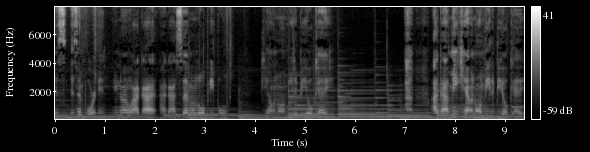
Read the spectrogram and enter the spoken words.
it's it's important. You know, I got I got seven little people counting on me to be okay. I got me counting on me to be okay.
